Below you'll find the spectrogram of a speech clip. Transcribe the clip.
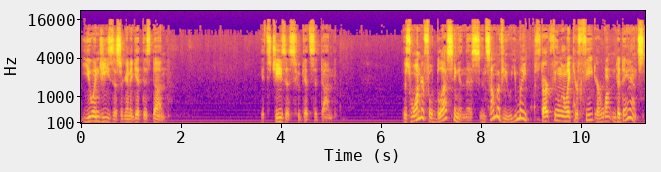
you and Jesus are going to get this done. It's Jesus who gets it done. There's wonderful blessing in this. And some of you, you may start feeling like your feet are wanting to dance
